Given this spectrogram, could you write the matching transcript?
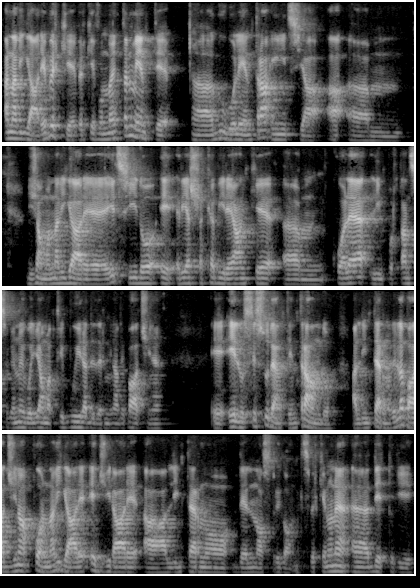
a navigare. Perché? Perché fondamentalmente uh, Google entra, inizia a, um, diciamo, a navigare il sito e riesce a capire anche um, qual è l'importanza che noi vogliamo attribuire a determinate pagine. E, e lo stesso utente entrando all'interno della pagina può navigare e girare all'interno del nostro e-commerce perché non è eh, detto chi,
